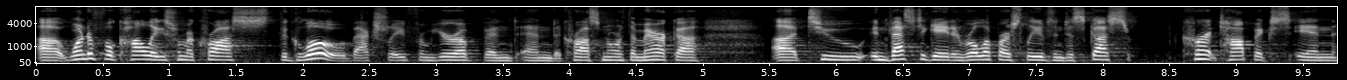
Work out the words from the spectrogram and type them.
uh, wonderful colleagues from across the globe, actually, from Europe and, and across North America, uh, to investigate and roll up our sleeves and discuss current topics in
